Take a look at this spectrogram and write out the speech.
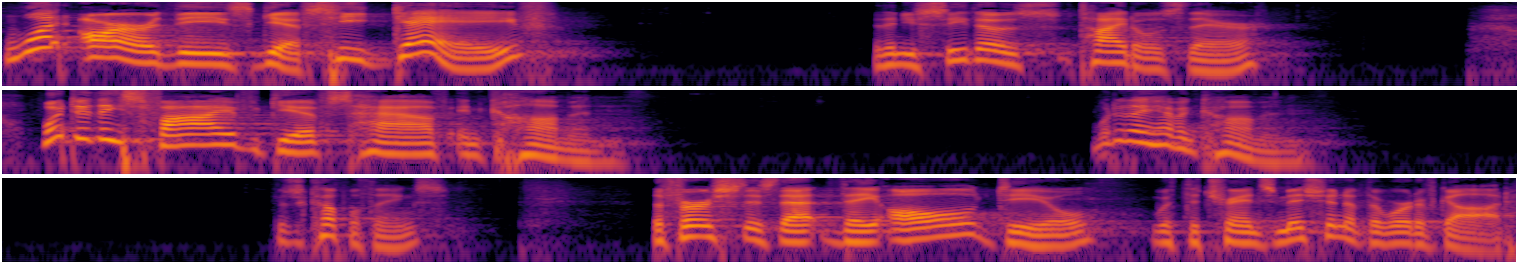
What are these gifts? He gave, and then you see those titles there. What do these five gifts have in common? What do they have in common? There's a couple things. The first is that they all deal with the transmission of the Word of God.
